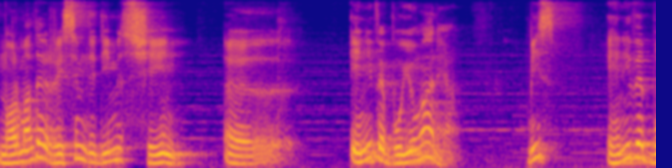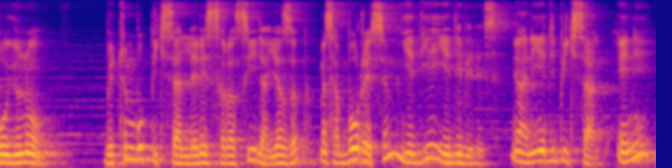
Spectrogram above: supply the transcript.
normalde resim dediğimiz şeyin e, eni ve boyu var ya. Biz eni ve boyunu bütün bu pikselleri sırasıyla yazıp mesela bu resim 7'ye 7 bir resim. Yani 7 piksel eni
